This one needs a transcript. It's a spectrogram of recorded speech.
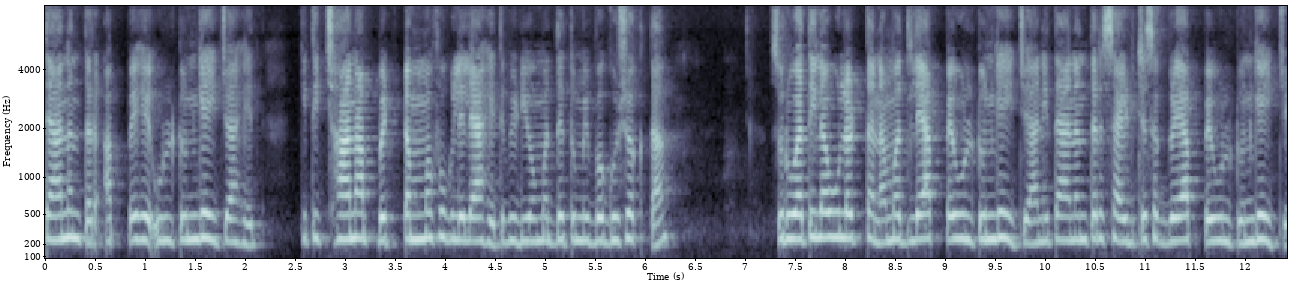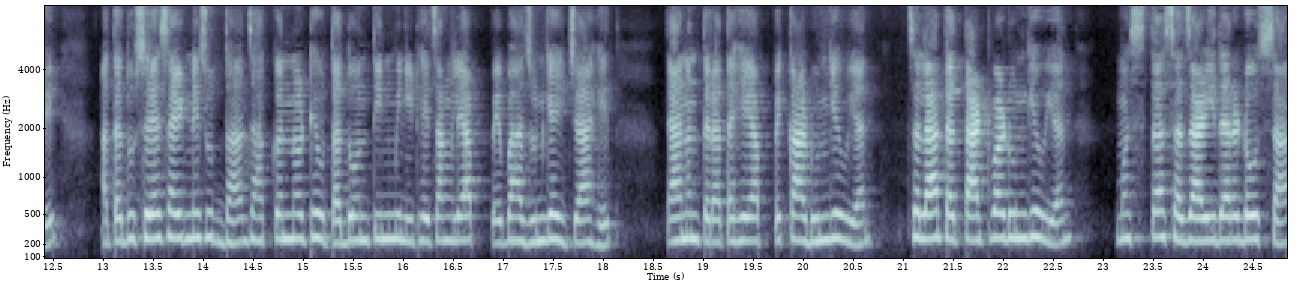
त्यानंतर आप्पे हे उलटून घ्यायचे आहेत. किती छान आप्पे टम्म फुगलेले आहेत. व्हिडिओमध्ये तुम्ही बघू शकता. सुरुवातीला उलटताना मधले आप्पे उलटून घ्यायचे आणि त्यानंतर साईडचे सगळे आप्पे उलटून घ्यायचे. आता दुसऱ्या साईडने सुद्धा झाकण न ठेवता दोन तीन मिनिट हे चांगले आप्पे भाजून घ्यायचे आहेत. त्यानंतर आता हे आप्पे काढून घेऊयात. चला आता ताट वाढून घेऊयात. मस्त असा जाळीदार डोसा.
